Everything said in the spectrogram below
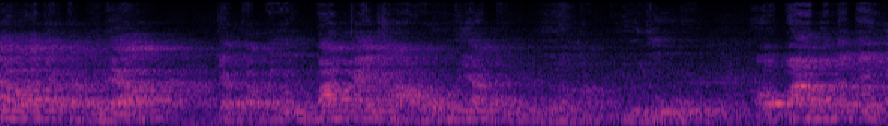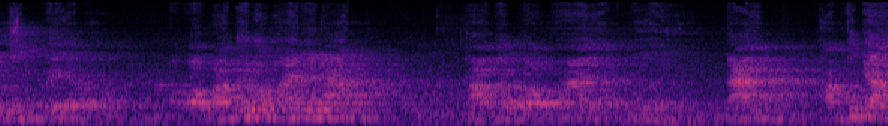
เราอยากกลับอยู่แล้ว อยากกลับไปอยู่บ้านใกล้เขาไม่อยากอยู่เมืองอยู่อยู่ออกบ้านมันตั้งแต่อายุสิบแปดออกมาด้วยร้องไห้ด้วยนะมาแบบร้องไห้เหนื่อยนะทำทุกอย่าง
